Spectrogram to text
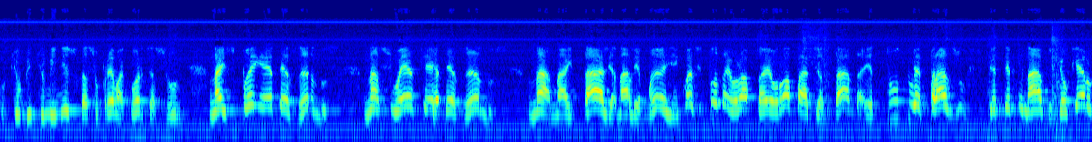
o que o, que o ministro da Suprema Corte assume. Na Espanha é dez anos. Na Suécia é dez anos. Na, na Itália, na Alemanha, em quase toda a Europa, na Europa adiantada, é, tudo é prazo determinado. O que eu quero,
